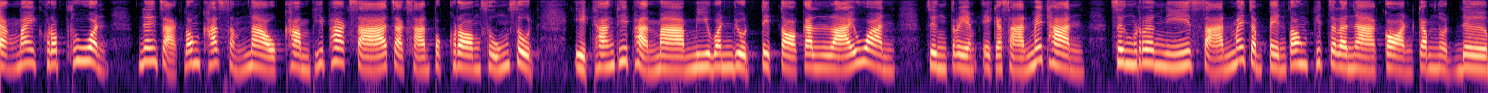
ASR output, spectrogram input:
ยังไม่ครบถ้วน เนื่องจากต้องคัดสำเนาคำพิพากษาจากศาลปกครองสูงสุด อีกทั้งที่ผ่านมามีวันหยุดติดต่อกันหลายวัน จึงเตรียมเอกสารไม่ทัน ซึ่งเรื่องนี้ศาลไม่จำเป็นต้องพิจารณาก่อนกำหนดเดิม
